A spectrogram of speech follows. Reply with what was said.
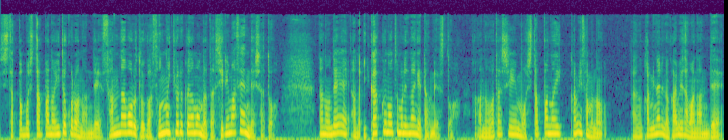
う、下っ端も下っ端のいいところなんで、サンダーボルトがそんな強力なもんだったら知りませんでしたと。なので、あの威嚇のつもりで投げたんですと。あの私、も下っ端の神様のあの雷の神様なんで、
